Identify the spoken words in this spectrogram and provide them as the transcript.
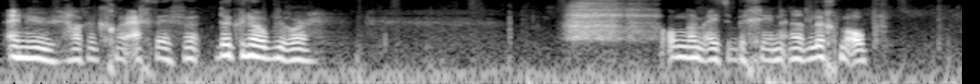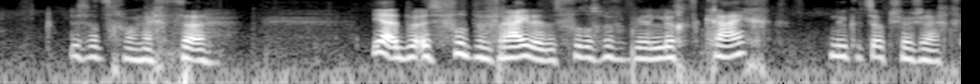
En nu hak ik gewoon echt even de knoop door. Om daarmee te beginnen. En het lucht me op. Dus dat is gewoon echt. Uh, ja, het, het, voelt bevrijdend. Het voelt alsof ik weer lucht krijg. Nu ik het ook zo zeg.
